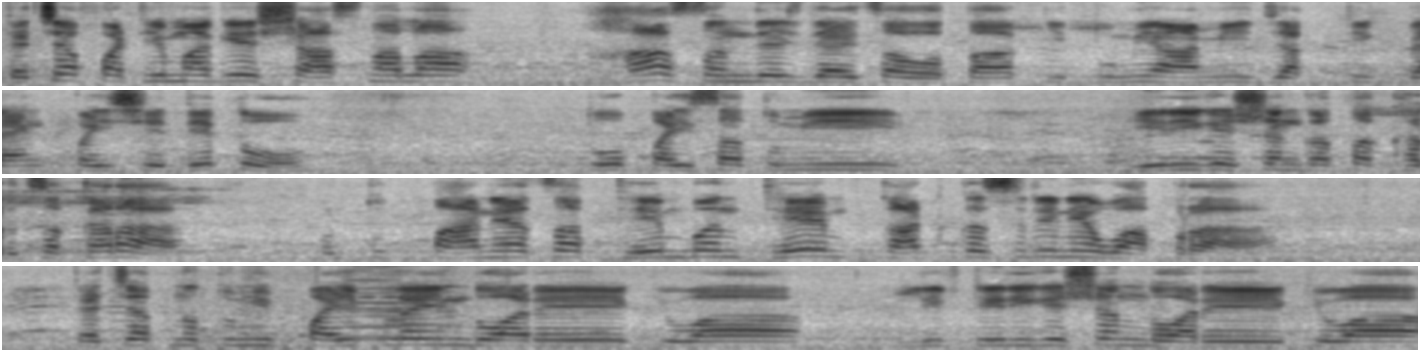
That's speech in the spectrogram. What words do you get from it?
त्याच्या पाठीमागे शासनाला हा संदेश द्यायचा होता की तुम्ही आम्ही जागतिक बँक पैसे देतो तो पैसा तुम्ही इरिगेशनकरता खर्च करा पण तो पाण्याचा थेंबन थेंब काटकसरीने वापरा. त्याच्यातनं तुम्ही पाईपलाईनद्वारे किंवा लिफ्ट इरिगेशनद्वारे किंवा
